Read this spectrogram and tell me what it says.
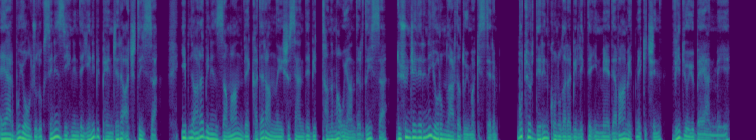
Eğer bu yolculuk senin zihninde yeni bir pencere açtıysa, İbn Arabi'nin zaman ve kader anlayışı sende bir tanıma uyandırdıysa, düşüncelerini yorumlarda duymak isterim. Bu tür derin konulara birlikte inmeye devam etmek için videoyu beğenmeyi,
